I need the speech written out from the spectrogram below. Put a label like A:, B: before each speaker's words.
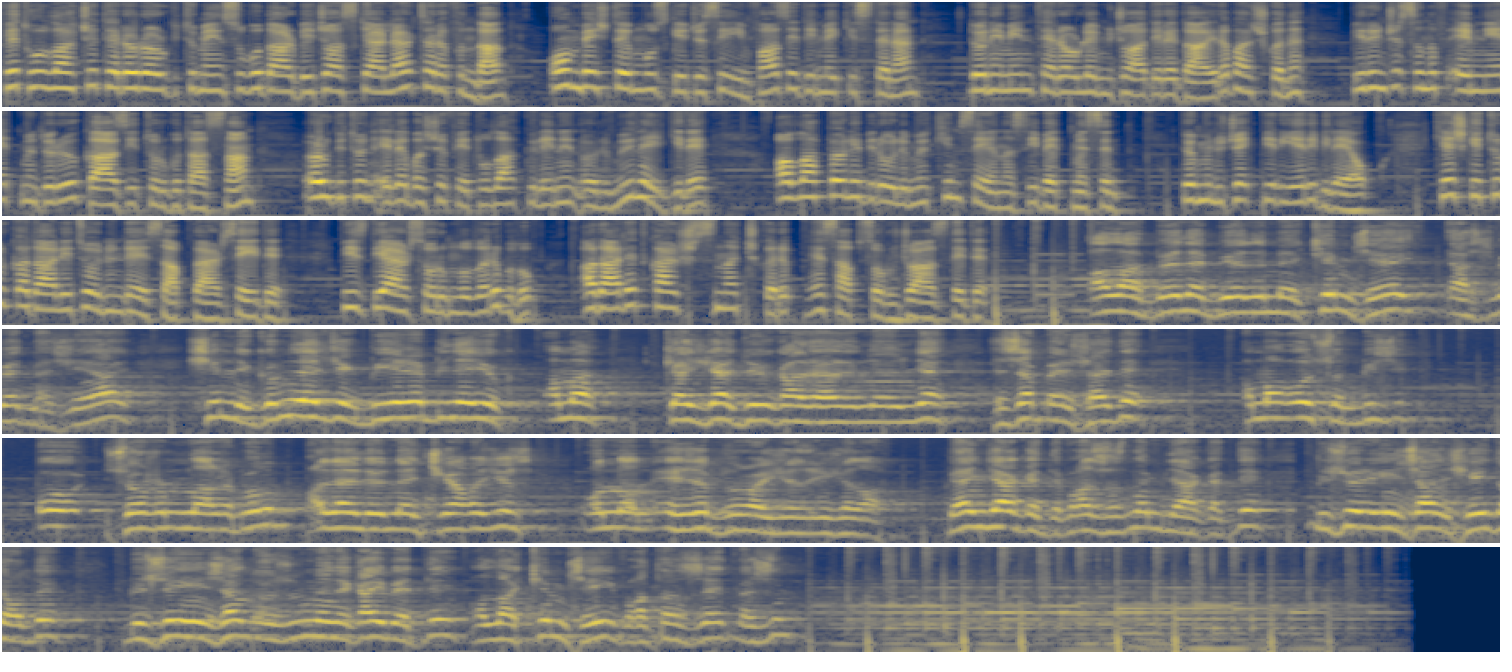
A: Fethullahçı terör örgütü mensubu darbeci askerler tarafından 15 Temmuz gecesi infaz edilmek istenen dönemin terörle mücadele daire başkanı 1. sınıf emniyet müdürü Gazi Turgut Aslan, örgütün elebaşı Fethullah Gülen'in ölümüyle ilgili Allah böyle bir ölümü kimseye nasip etmesin. Gömülecek bir yeri bile yok. Keşke Türk adaleti önünde hesap verseydi. Biz diğer sorumluları bulup adalet karşısına çıkarıp hesap soracağız dedi.
B: Allah böyle bir ölümü kimseye nasip etmesin ya. Şimdi gömülecek bir yere bile yok. Ama keşke Türk adalinin önünde hesap verseydi. Ama olsun biz o sorumluları bulup adalet önüne çıkaracağız. Ondan hesap soracağız inşallah. Bence hak etti. Fazlasından bile hak etti. Bir sürü insan şehit oldu. Bir sürü insan özümünü kaybetti. Allah kimseyi vatansız etmesin.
